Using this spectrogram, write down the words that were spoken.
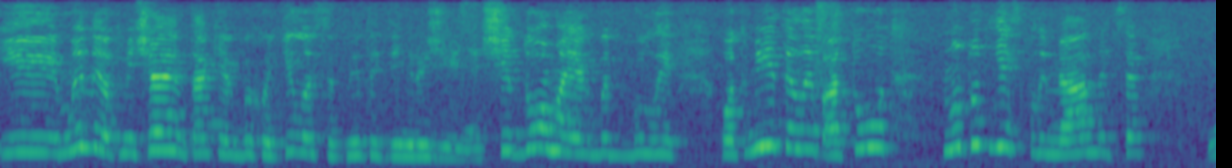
І ми не відмічаємо так, як би хотілося відмітити день рождения. Ще вдома, якби були, відмітили б, а тут, ну тут є племянниця е,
